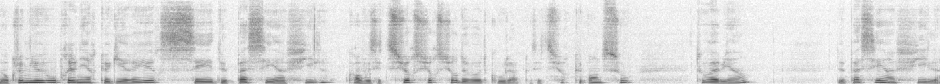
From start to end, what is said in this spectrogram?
Donc le mieux vaut prévenir que guérir, c'est de passer un fil quand vous êtes sûr, sûr, sûr de votre coup là, que vous êtes sûr qu'en dessous tout va bien, de passer un fil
